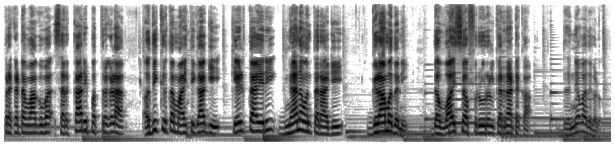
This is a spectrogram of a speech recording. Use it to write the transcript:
ಪ್ರಕಟವಾಗುವ ಸರ್ಕಾರಿ ಪತ್ರಗಳ ಅಧಿಕೃತ ಮಾಹಿತಿಗಾಗಿ ಕೇಳ್ತಾ ಇರಿ ಜ್ಞಾನವಂತರಾಗಿ. Gramadani, the voice of rural Karnataka. ಧನ್ಯವಾದಗಳು.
